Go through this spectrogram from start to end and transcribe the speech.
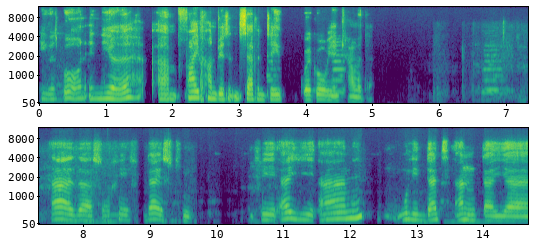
He was born in year um, 570 Gregorian calendar. هذا صحيح that is true في أي عام ولدت أنت يا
